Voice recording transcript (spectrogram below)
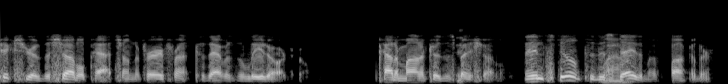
picture of the shuttle patch on the very front because that was the lead article. How to monitor the space shuttle. And still to this Wow. day, the most popular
